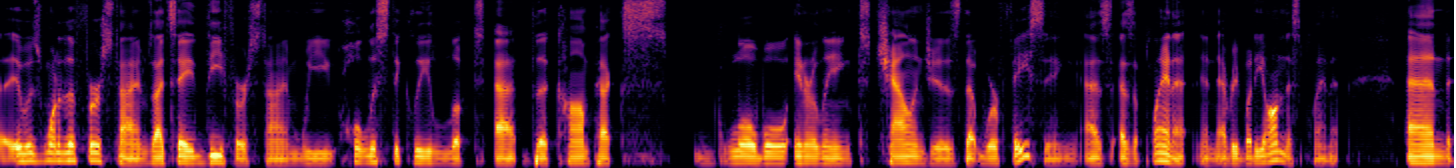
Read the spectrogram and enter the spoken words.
It was one of the first times, I'd say the first time, we holistically looked at the complex global interlinked challenges that we're facing as as a planet and everybody on this planet. And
